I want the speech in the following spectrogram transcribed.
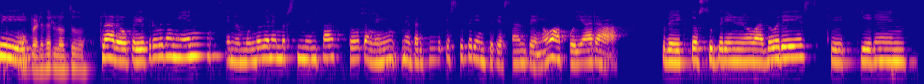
o perderlo todo. Claro, pero yo creo que también en el mundo de la inversión de impacto también me parece que es súper interesante ¿no? apoyar a, proyectos súper innovadores que quieren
